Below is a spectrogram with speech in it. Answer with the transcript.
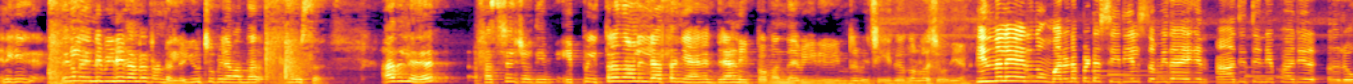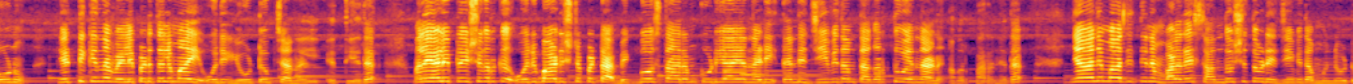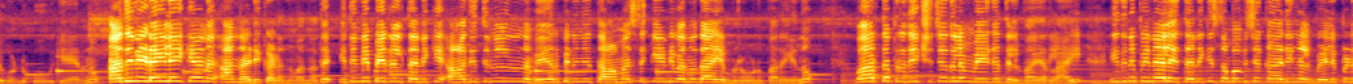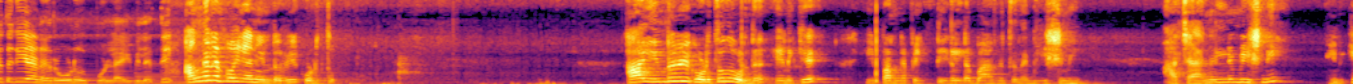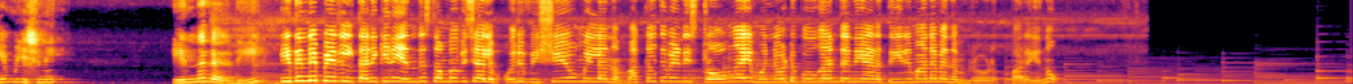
എനിക്ക് നിങ്ങൾ എന്റെ വീഡിയോ കണ്ടിട്ടുണ്ടല്ലോ യൂട്യൂബിൽ വന്ന ന്യൂസ് അതിൽ ഫസ്റ്റ് ചോദ്യം ഇപ്പം ഇത്ര നാളില്ലാത്ത ഞാൻ എന്തിനാണ് ഇപ്പം വന്ന് വീഡിയോ ഇന്റർവ്യൂ ചെയ്തതെന്നുള്ള ചോദ്യമാണ്. ഇന്നലെയായിരുന്നു മരണപ്പെട്ട സീരിയൽ സംവിധായകൻ ആദിത്യന്റെ ഭാര്യ റോണു ഞെട്ടിക്കുന്ന വെളിപ്പെടുത്തലുമായി ഒരു യൂട്യൂബ് ചാനലിൽ എത്തിയത്. മലയാളി പ്രേക്ഷകർക്ക് ഒരുപാട് ഇഷ്ടപ്പെട്ട ബിഗ് ബോസ് താരം കൂടിയായ നടി തന്റെ ജീവിതം തകർത്തു എന്നാണ് അവർ പറഞ്ഞത്. ഞാനും ആദിത്യനും വളരെ സന്തോഷത്തോടെ ജീവിതം മുന്നോട്ട് കൊണ്ടുപോവുകയായിരുന്നു. അതിനിടയിലേക്കാണ് ആ നടി കടന്നു വന്നത്. ഇതിന്റെ പേരിൽ തനിക്ക് ആദിത്യനിൽ നിന്ന് വേർപിരിഞ്ഞ് താമസിക്കേണ്ടി വന്നതായും റോണു പറയുന്നു. വാർത്ത പ്രതീക്ഷിച്ചതിലും വേഗത്തിൽ വൈറലായി. ഇതിനു പിന്നാലെ തനിക്ക് സംഭവിച്ച കാര്യങ്ങൾ വെളിപ്പെടുത്തുകയാണ് റോണു ഇപ്പോൾ ലൈവിലെത്തി. അങ്ങനെ പോയി ഞാൻ ഇന്റർവ്യൂ കൊടുത്തു. ആ ഇന്റർവ്യൂ കൊടുത്തതുകൊണ്ട് എനിക്ക് ഈ പറഞ്ഞ വ്യക്തികളുടെ ഭാഗത്തു നിന്ന് ഭീഷണി ആ ചാനലിനും ഭീഷണി എനിക്കും ഭീഷണി. എന്ന് കരുതി. ഇതിന്റെ പേരിൽ തനിക്കിനി എന്ത് സംഭവിച്ചാലും ഒരു വിഷയവുമില്ലെന്നും മക്കൾക്ക് വേണ്ടി സ്ട്രോങ് ആയി മുന്നോട്ട് പോകാൻ തന്നെയാണ് തീരുമാനമെന്നും റോണു പറയുന്നു.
